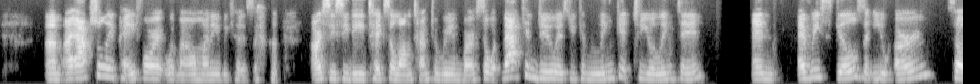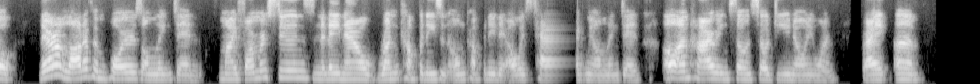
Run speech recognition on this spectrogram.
Um, I actually pay for it with my own money because RCCD takes a long time to reimburse. So what that can do is you can link it to your LinkedIn and every skills that you earn. So there are a lot of employers on LinkedIn. My former students, they now run companies and own company. They always tag me on LinkedIn. Oh, I'm hiring so-and-so. Do you know anyone? Right. Um,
